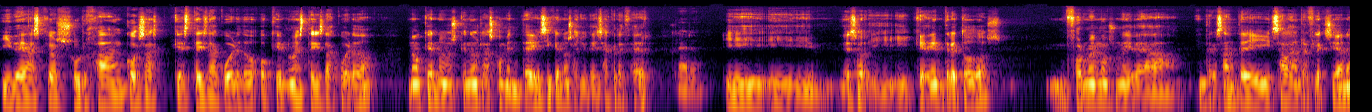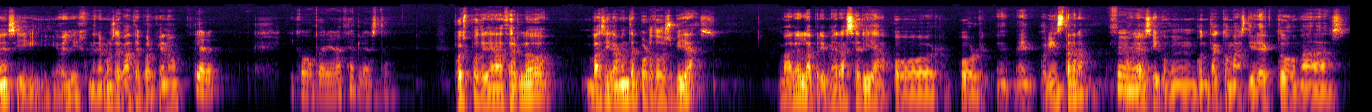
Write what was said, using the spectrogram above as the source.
ideas que os surjan, cosas que estéis de acuerdo o que no estéis de acuerdo, ¿no? que, nos, que nos las comentéis y que nos ayudéis a crecer. Claro. Y, y eso, y, y que entre todos formemos una idea interesante y salgan reflexiones y, y, oye, generemos debate, ¿por qué no? Claro. ¿Y cómo podrían hacerlo esto? Pues podrían hacerlo básicamente por dos vías, ¿vale? La primera sería por, por, eh, por Instagram, ¿vale? Así como un contacto más directo, más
